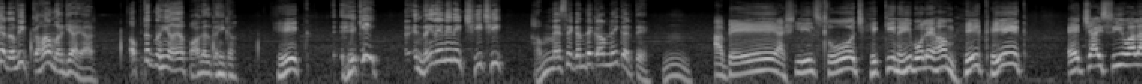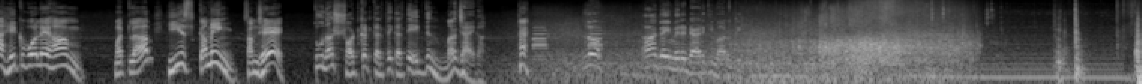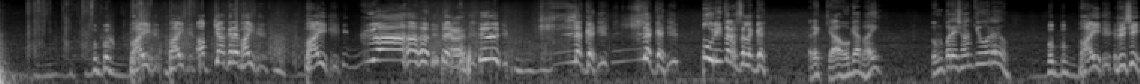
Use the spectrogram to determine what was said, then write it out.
ये रवि कहाँ मर गया यार? अब तक नहीं आया पागल कहीं का। हिक हिकी नहीं नहीं नहीं नहीं छी छी। हम ऐसे गंदे काम नहीं करते। हम्म, अबे अश्लील सोच हिक्की नहीं बोले हम हिक हिक। एच आई सी वाला हिक बोले हम। मतलब ही इज़ कमिंग समझे? तू ना शॉर्टकट करते करते एक दिन मर जाएगा। लो आ गई मेरे डैड की मारुति। भाई भाई अब क्या करे भाई? भाई लग गए लग गए पूरी तरह से लग गए। अरे क्या हो गया भाई? तुम परेशान क्यों हो रहे हो? भाई ऋषि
